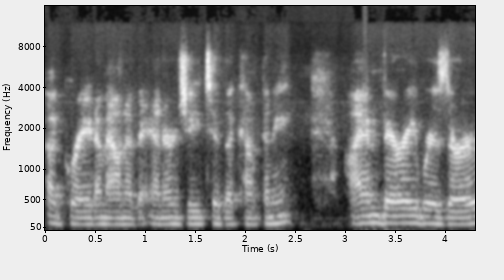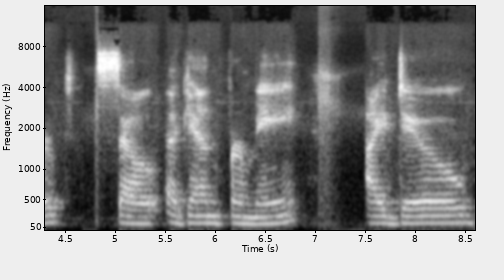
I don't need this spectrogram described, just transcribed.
a great amount of energy to the company. I am very reserved. So, again, for me, I do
